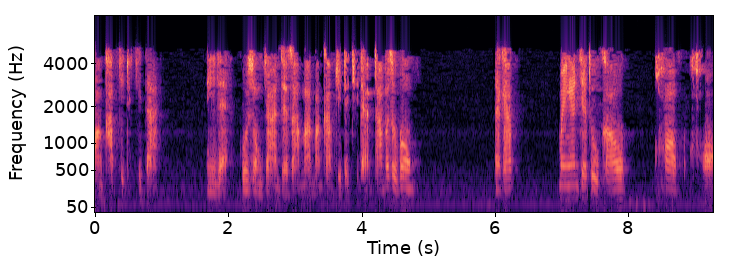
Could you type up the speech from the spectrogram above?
บังคับจิตจิตได้นี่แหละ ผู้ทรงฌานจะสามารถบังคับจิตจิตได้ตามพระสุพงศ์นะครับ ไม่งั้นจะถูกเขาครอบครอง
